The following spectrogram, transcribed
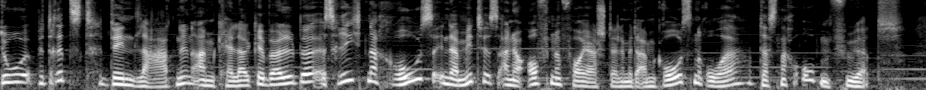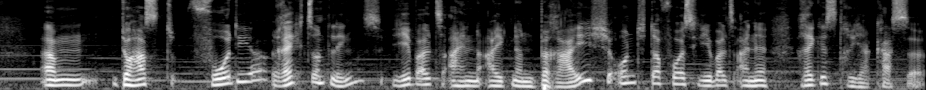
Du betrittst den Laden in einem Kellergewölbe. Es riecht nach Ruß. In der Mitte ist eine offene Feuerstelle mit einem großen Rohr, das nach oben führt. Ähm, du hast vor dir rechts und links jeweils einen eigenen Bereich und davor ist jeweils eine Registrierkasse.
